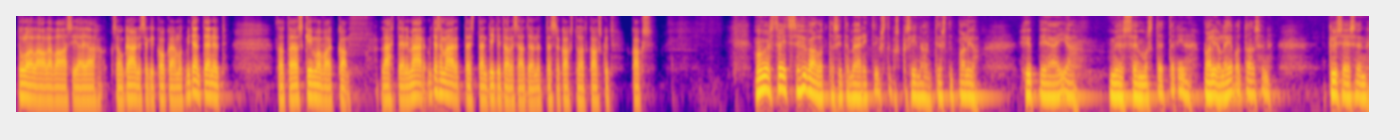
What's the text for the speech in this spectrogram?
tuloilla oleva asia ja se on käynnissäkin koko ajan. Mutta miten te nyt, tota, jos Kimmo vaikka lähtee, niin määr, miten se määrittäisi tämän digitalisaation nyt tässä 2022? Mun mielestä se on itse asiassa hyvä aloittaa sitä määrityksestä, koska siinä on tietysti paljon hypeää ja myös semmoista, että niin paljon leivotaan sen kyseisen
